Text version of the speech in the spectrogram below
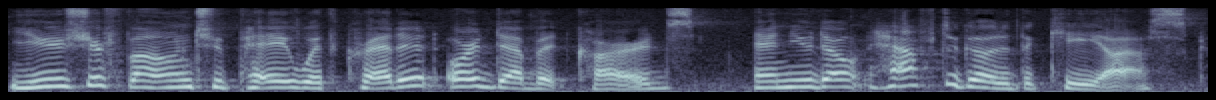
Use your phone to pay with credit or debit cards, and you don't have to go to the kiosk.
